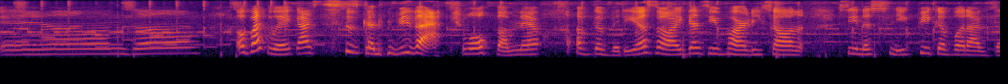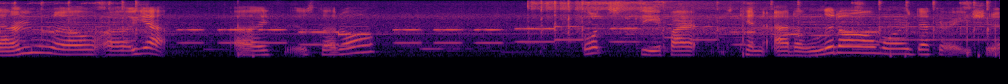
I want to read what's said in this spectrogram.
And, um, oh, by the way, guys, this is going to be the actual thumbnail of the video, so I guess you've already saw, seen a sneak peek of what I've done, so, uh, yeah. Uh, is that all? Let's see if I can add a little more decoration.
